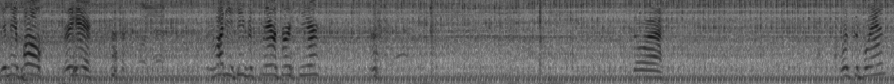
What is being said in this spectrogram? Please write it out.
Give me a pull, right here. Oh yeah. Why do you keep a spare first gear? so, uh, what's the plan?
